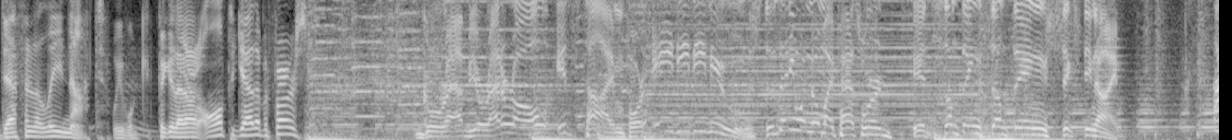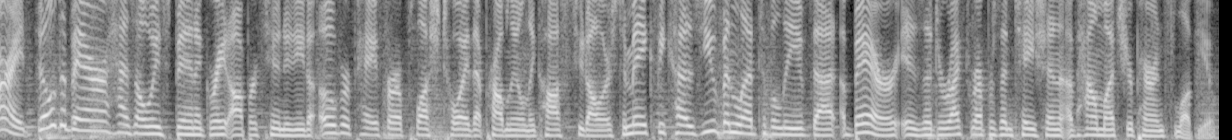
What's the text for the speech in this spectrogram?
definitely not. We will figure that out all together, but first. Grab your Adderall. It's time for ADD News. Does anyone know my password? It's something something 69. All right, Build a Bear has always been a great opportunity to overpay for a plush toy that probably only costs $2 to make because you've been led to believe that a bear is a direct representation of how much your parents love you.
